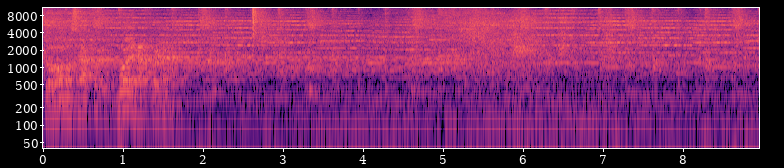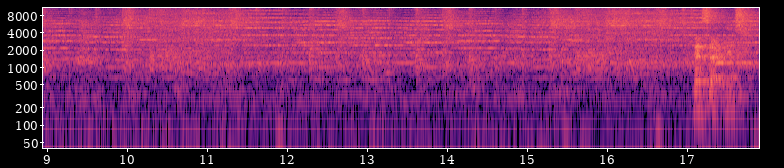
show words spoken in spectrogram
So almost halfway, more than halfway done. Ten seconds.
